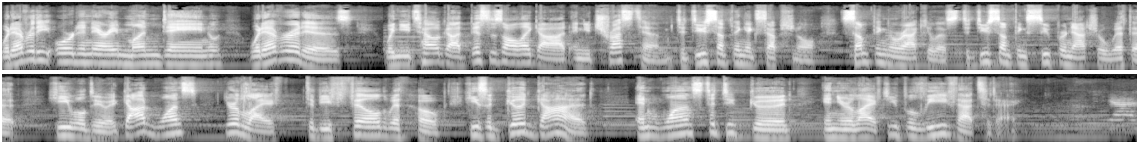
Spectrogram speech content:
whatever the ordinary, mundane, whatever it is, when you tell God, this is all I got, and you trust Him to do something exceptional, something miraculous, to do something supernatural with it, He will do it. God wants your life to be filled with hope. He's a good God and wants to do good in your life. Do you believe that today? Yes.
